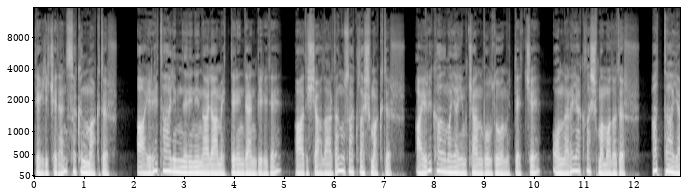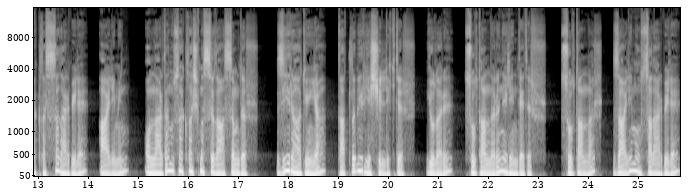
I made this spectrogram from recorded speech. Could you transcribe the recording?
tehlikeden sakınmaktır. Ahiret alimlerinin alametlerinden biri de padişahlardan uzaklaşmaktır. Ayrı kalmaya imkan bulduğu müddetçe onlara yaklaşmamalıdır. Hatta yaklaşsalar bile alimin onlardan uzaklaşması lazımdır. Zira dünya tatlı bir yeşilliktir. Yuları sultanların elindedir. Sultanlar zalim olsalar bile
